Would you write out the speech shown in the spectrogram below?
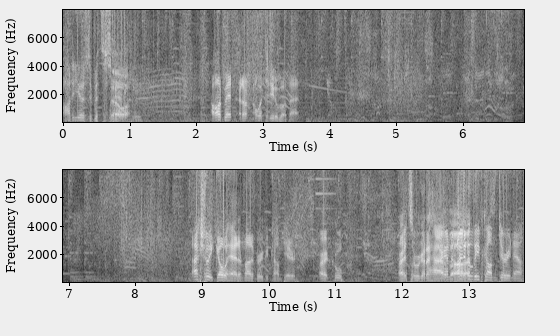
Audio's a bit So- staticky. I'll admit, I don't know what to do about that. Actually, go ahead. I'm not a very good commentator. All right, cool. All right, so we're gonna I'm have. gonna, I'm uh, gonna leave commentary now.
